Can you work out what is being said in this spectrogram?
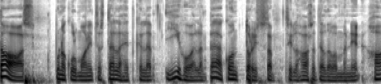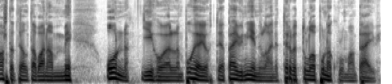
taas. Punakulma on itse asiassa tällä hetkellä JHL pääkonttorissa, sillä haastateltavanamme, haastateltavanamme on JHL puheenjohtaja Päivi Niemilainen. Tervetuloa Punakulmaan Päivi.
